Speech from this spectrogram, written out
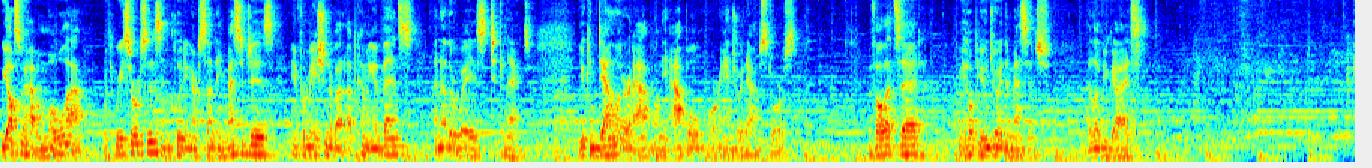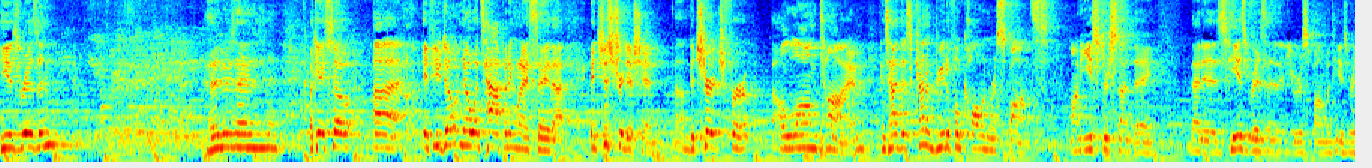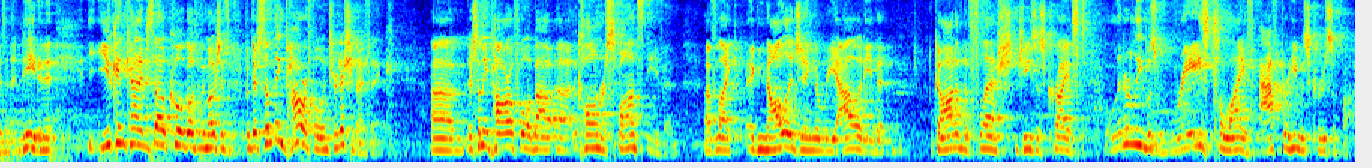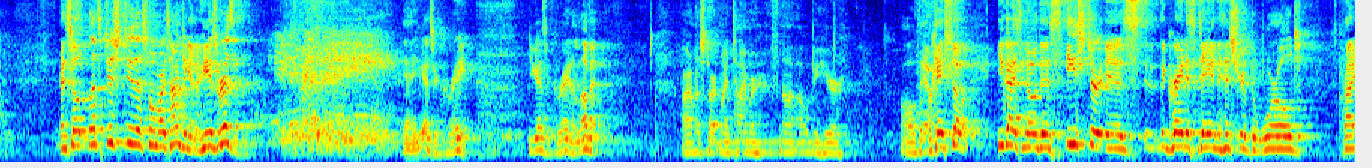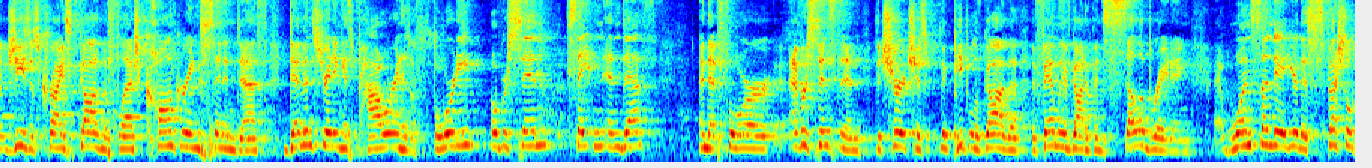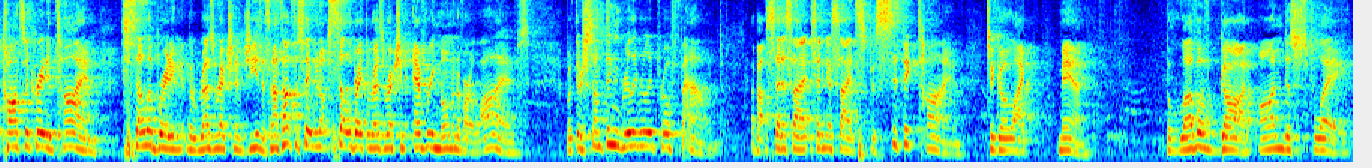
We also have a mobile app with resources including our Sunday messages, information about upcoming events, and other ways to connect. You can download our app on the Apple or Android app stores. With all that said, we hope you enjoyed the message. I love you guys. He is risen. Okay, so uh, if you don't know what's happening when I say that, it's just tradition. Um, the church, for a long time, has had this kind of beautiful call and response on Easter Sunday. That is, He is risen, and you respond with He is risen indeed. And it, you can kind of just, oh, cool, go through the motions. But there's something powerful in tradition, I think. Um, there's something powerful about uh, call and response, even, of like acknowledging the reality that God in the flesh, Jesus Christ, literally was raised to life after he was crucified. And so let's just do this one more time together. He is risen. You guys are great. You guys are great. I love it. All right, I'm going to start my timer. If not, I'll be here all day. Okay, so you guys know this. Easter is the greatest day in the history of the world, right? Jesus Christ, God in the flesh, conquering sin and death, demonstrating his power and his authority over sin, Satan, and death. And that for ever since then, the church has, the people of God, the, the family of God have been celebrating one Sunday a year, this special consecrated time celebrating the resurrection of Jesus. And that's not to say we don't celebrate the resurrection every moment of our lives, but there's something really, really profound about set aside, setting aside specific time to go like, man, the love of God on display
